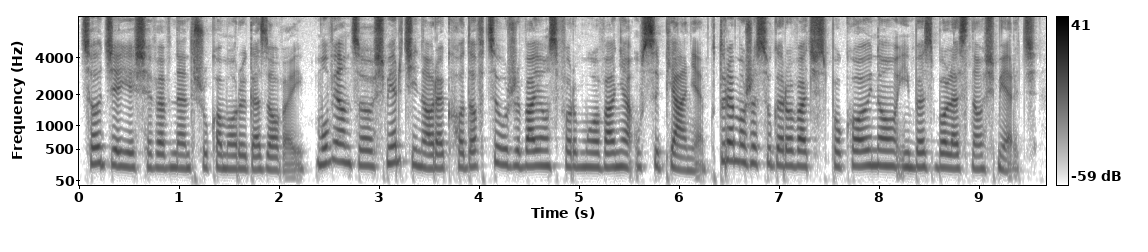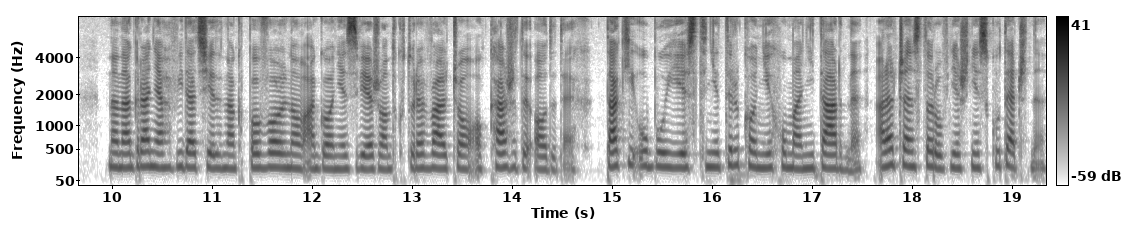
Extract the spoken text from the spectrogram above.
co dzieje się we wnętrzu komory gazowej. Mówiąc o śmierci norek, hodowcy używają sformułowania usypianie, które może sugerować spokojną i bezbolesną śmierć. Na nagraniach widać jednak powolną agonię zwierząt, które walczą o każdy oddech. Taki ubój jest nie tylko niehumanitarny, ale często również nieskuteczny.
